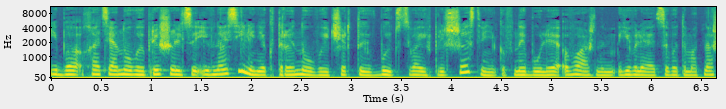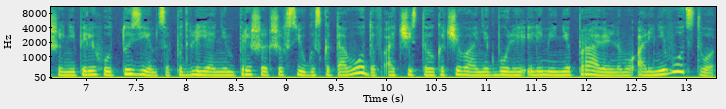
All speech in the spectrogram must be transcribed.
ибо хотя новые пришельцы и вносили некоторые новые черты в быт своих предшественников, наиболее важным является в этом отношении переход туземцев под влиянием пришедших с юга скотоводов от чистого кочевания к более или менее правильному оленеводству,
